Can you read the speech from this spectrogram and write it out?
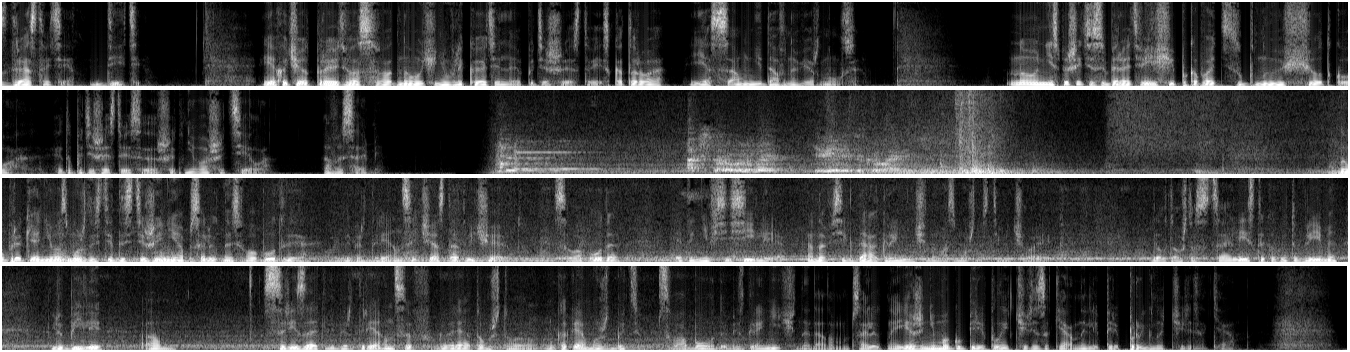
Здравствуйте, дети. Я хочу отправить вас в одно очень увлекательное путешествие, из которого я сам недавно вернулся. Но не спешите собирать вещи и покопать зубную щетку. Это путешествие совершит не ваше тело, а вы сами. На упреки о невозможности достижения абсолютной свободы либертарианцы часто отвечают «Свобода — это не всесилие, она всегда ограничена возможностями человека». Дело в том, что социалисты какое-то время любили эм, срезать либертарианцев, говоря о том, что ну какая может быть свобода безграничная, да, там абсолютная. Я же не могу переплыть через океан или перепрыгнуть через океан.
